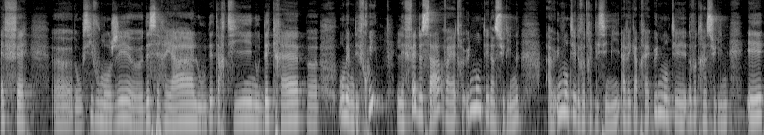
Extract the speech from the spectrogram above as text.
est fait. Euh, donc si vous mangez euh, des céréales ou des tartines ou des crêpes euh, ou même des fruits, l'effet de ça va être une montée d'insuline une montée de votre glycémie, avec après une montée de votre insuline et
